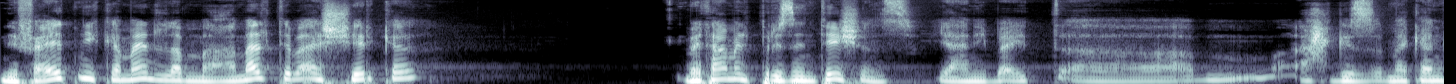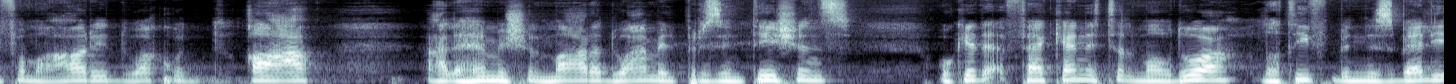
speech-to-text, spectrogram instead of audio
نفعتني كمان لما عملت بقى الشركة. بقيت اعمل presentations يعني بقيت آه، أحجز مكان في معارض وأخد قاعة على هامش المعرض وأعمل presentations وكده. فكانت الموضوع لطيف بالنسبة لي.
